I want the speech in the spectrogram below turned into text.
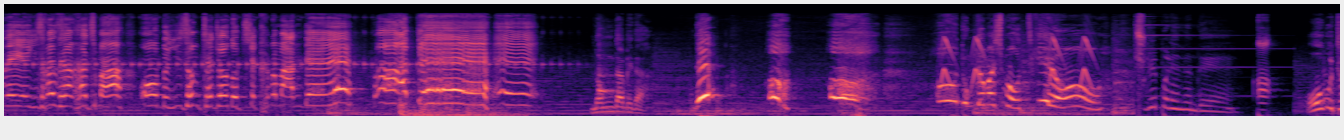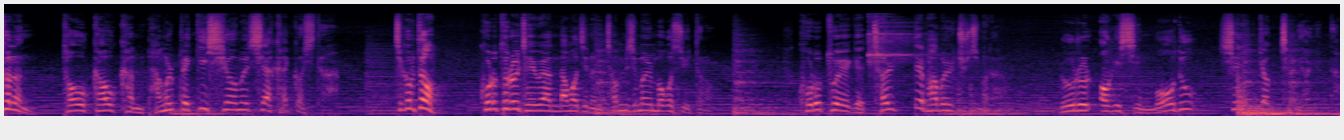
내 이상한 생각하지 마. 어, 너 이성 찾아, 너 진짜 그러면 안 돼. 어, 안 돼. 농담이다. 네? 어, 어, 어, 농담하시면 어떡해요? 죽일 뻔했는데. 어, 오후부터는 더욱 가혹한 방울 뺏기 시험을 시작할 것이다. 지금부터 코르토를 제외한 나머지는 점심을 먹을 수 있도록 코르토에게 절대 밥을 주지 마라. 룰을 어기시 모두 실격 처리하겠다.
